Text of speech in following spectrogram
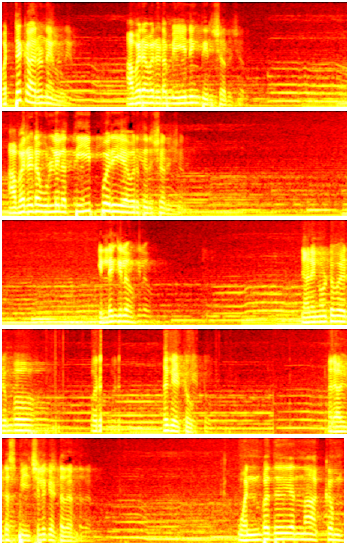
ഒറ്റ കാരണേ ഉള്ളൂ. അവരവരുടെ മീനിങ് തിരിച്ചറിഞ്ഞു. അവരുടെ ഉള്ളിലെ തീപ്പൊരിയെ അവർ തിരിച്ചറിഞ്ഞു. ഇല്ലെങ്കിലോ? ഞാൻ ഇങ്ങോട്ട് വരുമ്പോ ഒരു കേട്ടു. ഒരാളുടെ സ്പീച്ചിൽ കേട്ടതാണ്. ഒൻപത് എന്ന അക്കം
